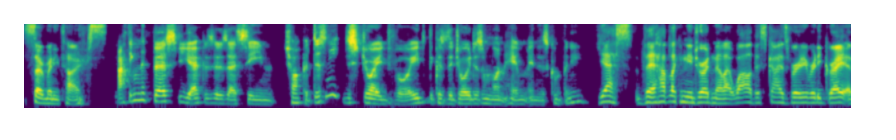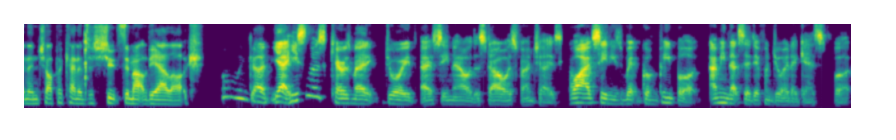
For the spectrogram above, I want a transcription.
so many times. I think the first few episodes I've seen Chopper doesn't he destroy Droid because the droid doesn't want him in his company. Yes, they have like a new droid and they're like, wow, this guy's really, really great. And then Chopper kind of just shoots him out of the airlock. Oh my god. Yeah, he's the most charismatic droid I've seen now of the Star Wars franchise. Well, I've seen he's grumpy, but I mean that's a different droid, I guess. But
